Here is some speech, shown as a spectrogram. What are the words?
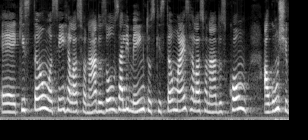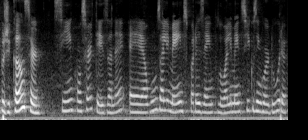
é, que estão assim relacionados ou os alimentos que estão mais relacionados com alguns tipos de câncer? Sim, com certeza, né? É, alguns alimentos, por exemplo, alimentos ricos em gordura,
